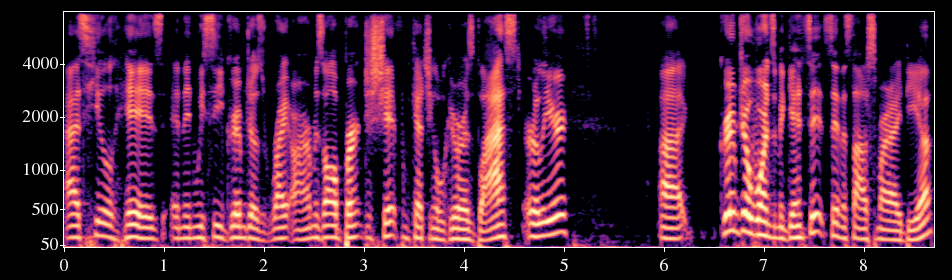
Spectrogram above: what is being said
as heal his, and then we see Grimmjow's right arm is all burnt to shit from catching Ulquiorra's blast earlier. Uh, Grimmjow warns him against it, saying that's not a smart idea.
